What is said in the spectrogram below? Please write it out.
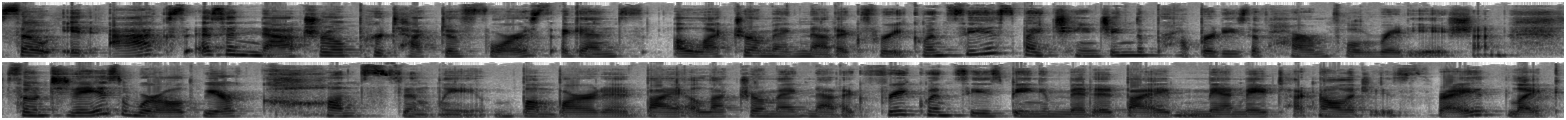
so it acts as a natural protective force against electromagnetic frequencies by changing the properties of harmful radiation. So in today's world, we are constantly bombarded by electromagnetic frequencies being emitted by man made technologies, right? Like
